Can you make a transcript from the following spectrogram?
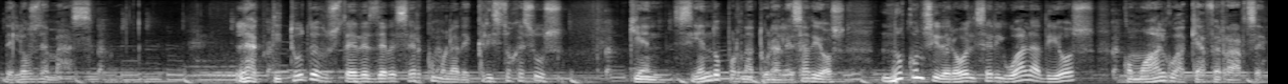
de los demás. La actitud de ustedes debe ser como la de Cristo Jesús, quien, siendo por naturaleza Dios, no consideró el ser igual a Dios como algo a que aferrarse.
